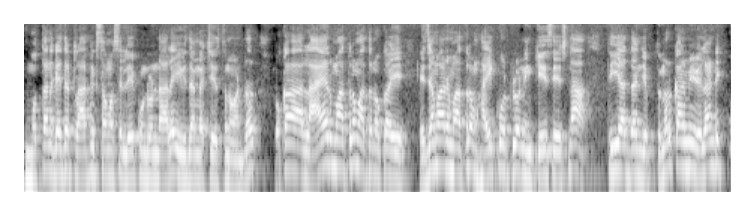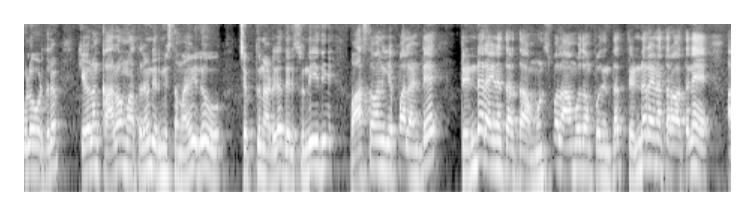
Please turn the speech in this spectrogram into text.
మొత్తానికైతే ట్రాఫిక్ సమస్య లేకుండా ఉండాలి ఈ విధంగా చేస్తున్నాం అంటారు ఒక లాయర్ మాత్రం అతను ఒక యజమాని మాత్రం హైకోర్టులో నేను కేసు వేసినా తీయద్దని చెప్తున్నారు. కానీ మేము ఎలాంటి కూలగొడతలేం కేవలం కాలువ మాత్రమే నిర్మిస్తామని వీళ్ళు చెప్తున్నట్టుగా తెలుస్తుంది. ఇది వాస్తవానికి చెప్పాలంటే టెండర్ అయిన తర్వాత మున్సిపల్ ఆమోదం పొందిన తర్వాత టెండర్ అయిన తర్వాతనే ఆ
